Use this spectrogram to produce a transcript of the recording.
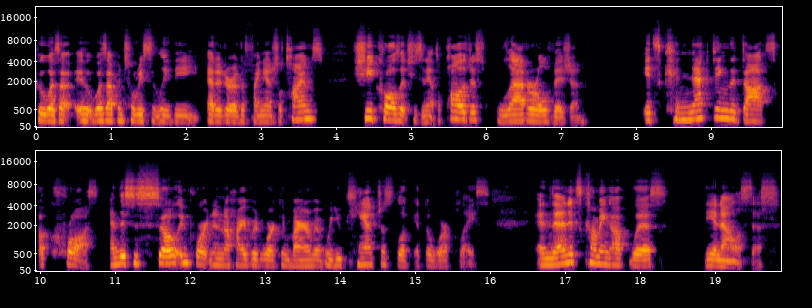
who was a, who was up until recently the editor of the Financial Times. She calls it. She's an anthropologist. Lateral vision. It's connecting the dots across. And this is so important in a hybrid work environment where you can't just look at the workplace. And then it's coming up with the analysis.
